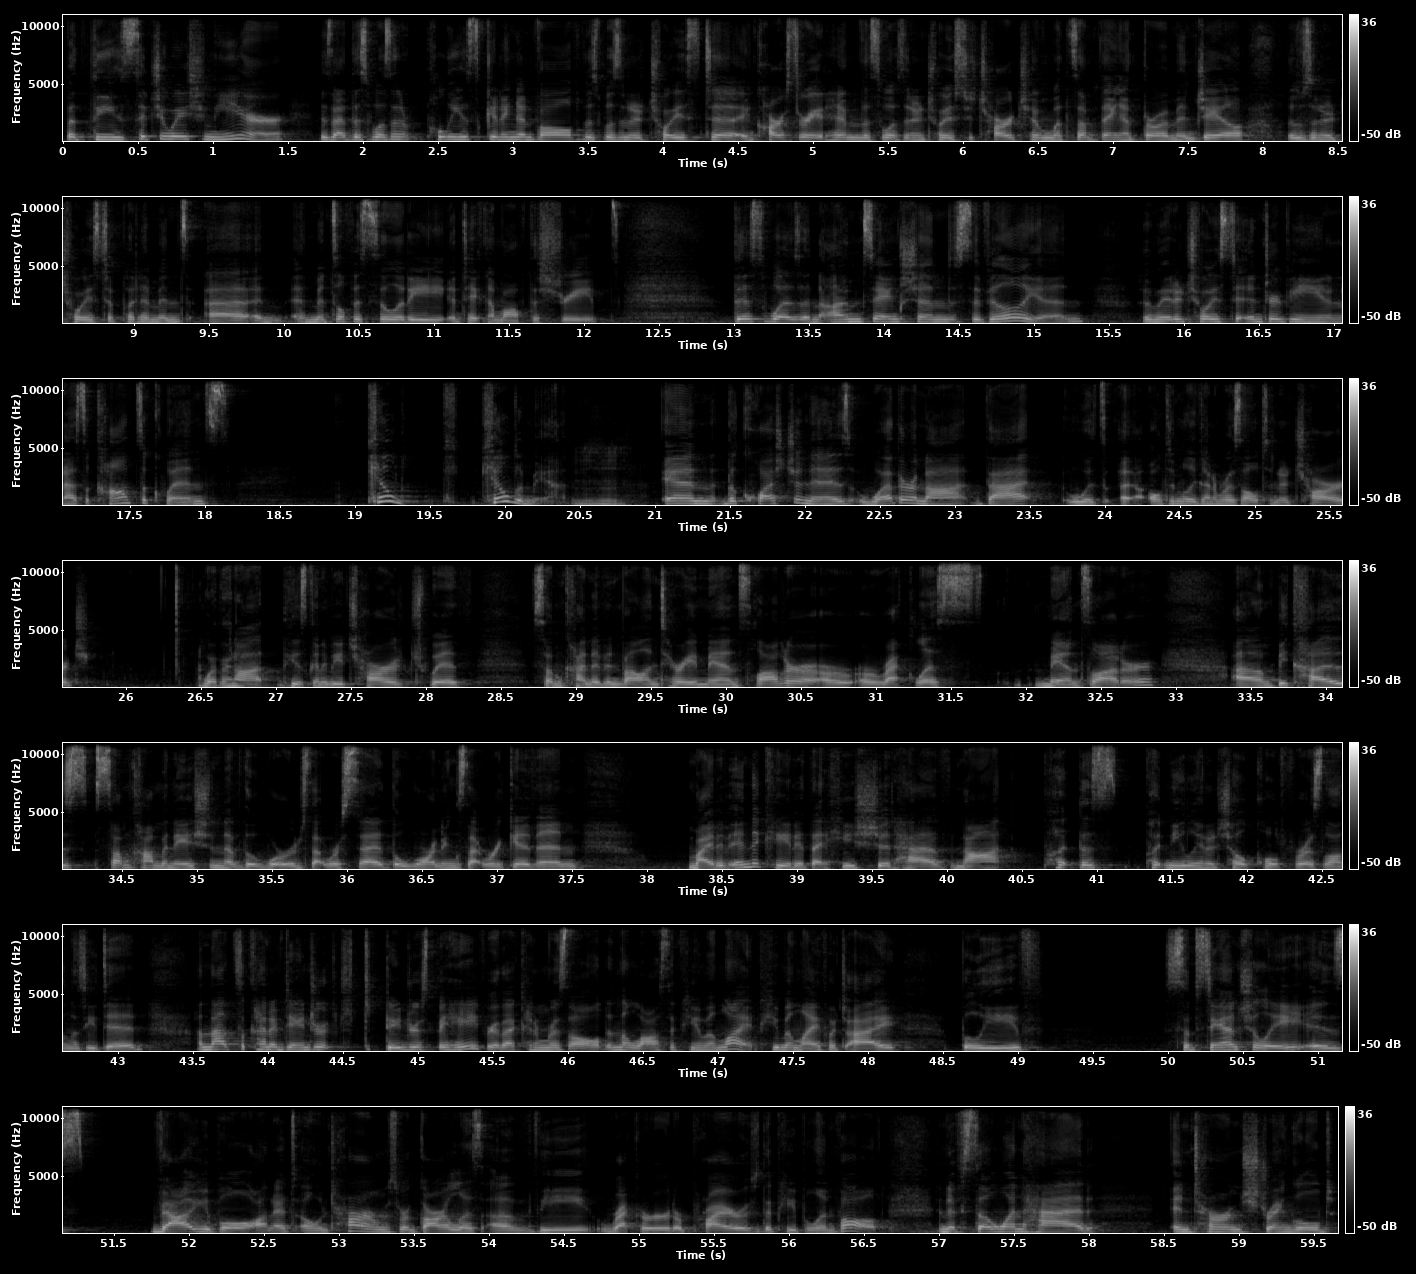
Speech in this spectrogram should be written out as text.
But the situation here is that this wasn't police getting involved. This wasn't a choice to incarcerate him. This wasn't a choice to charge him with something and throw him in jail. This wasn't a choice to put him in uh, a, a mental facility and take him off the streets. This was an unsanctioned civilian who made a choice to intervene and, as a consequence, killed killed a man. Mm-hmm. And the question is whether or not that was uh, ultimately going to result in a charge, whether or not he's going to be charged with some kind of involuntary manslaughter or, or reckless manslaughter, um, because some combination of the words that were said, the warnings that were given, might have indicated that he should have not put this put Neely in a chokehold for as long as he did, and that's the kind of dangerous dangerous behavior that can result in the loss of human life. Human life, which I believe substantially is valuable on its own terms, regardless of the record or priors of the people involved. And if someone had in turn strangled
